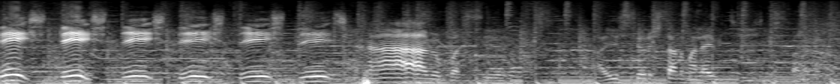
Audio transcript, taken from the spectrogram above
Deixe, deixe, deixe, deixe, deixe, deixe. Ah, meu parceiro. Aí o senhor está numa leve Disney, parabéns.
